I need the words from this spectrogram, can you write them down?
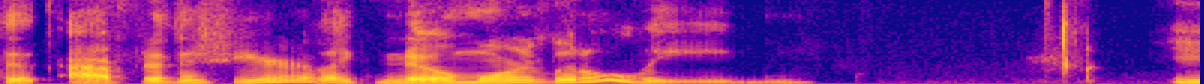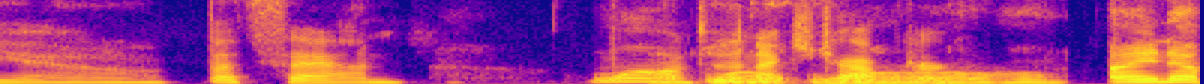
Th- after this year like no more little league yeah. That's sad. Wah, On to the next chapter. wah. i know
